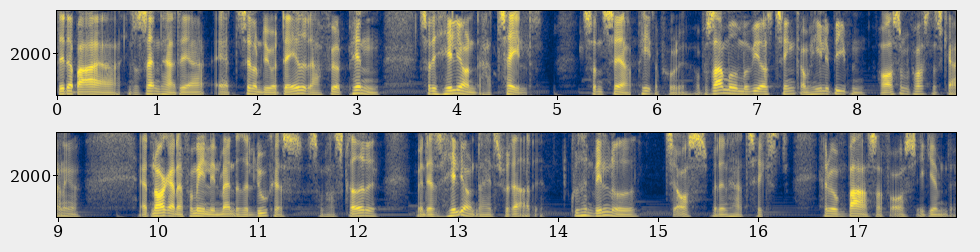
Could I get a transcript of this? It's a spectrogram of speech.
Det, der bare er interessant her, det er, at selvom det var David, der har ført pennen, så er det Helligånden, der har talt. Sådan ser Peter på det. Og på samme måde må vi også tænke om hele Bibelen, og også om apostlenes gerninger, at nok er der formentlig en mand, der hedder Lukas, som har skrevet det, men det er altså Helligånden, der har inspireret det. Gud han vil noget, til os med den her tekst. Han vil åbenbare sig for os igennem det.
